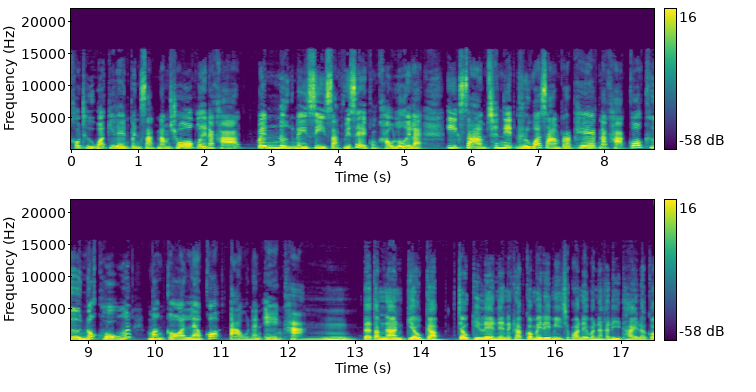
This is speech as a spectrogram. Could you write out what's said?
เขาถือว่ากิเลนเป็นสัตว์นำโชคเลยนะคะ เป็นหนึ่งในสี่สัตว์วิเศษของเขาเลยแหละ อีก 3 ชนิดหรือว่า 3 ประเภทนะคะ ก็คือนกหงส์มังกรแล้วก็เต่านั่นเองค่ะอืมแต่ตำนานเกี่ยวกับเจ้ากิเลนเนี่ยนะครับก็ไม่ได้มีเฉพาะในวรรณคดีไทย แล้วก็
